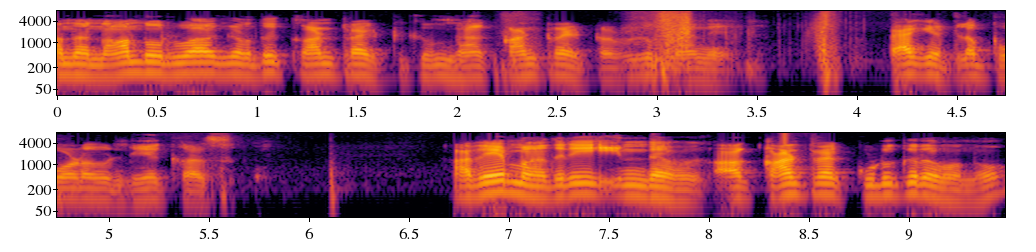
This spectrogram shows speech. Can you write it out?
அந்த நானூறுரூவாங்கிறது கான்ட்ராக்டுக்கு மே கான்ட்ராக்டருக்கு மேனேஜ் பேக்கெட்டில் போட வேண்டிய காசு. அதே மாதிரி இந்த கான்ட்ராக்ட் கொடுக்குறவனும்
